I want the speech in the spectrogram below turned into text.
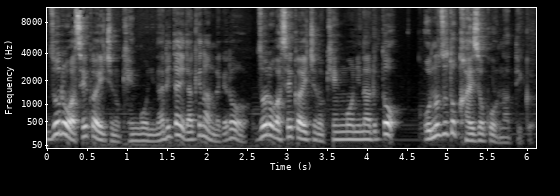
ゾロは世界一の剣豪になりたいだけなんだけど、ゾロが世界一の剣豪になると、おのずと海賊王になっていく。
